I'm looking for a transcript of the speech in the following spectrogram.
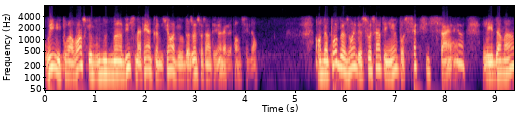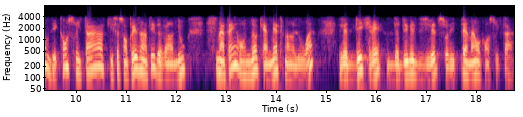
oui, mais pour avoir ce que vous nous demandez ce matin en commission, avez-vous besoin de 61? La réponse c'est non. On n'a pas besoin de 61 pour satisfaire les demandes des constructeurs qui se sont présentés devant nous ce matin. On n'a qu'à mettre en loi le décret de 2018 sur les paiements aux constructeurs.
